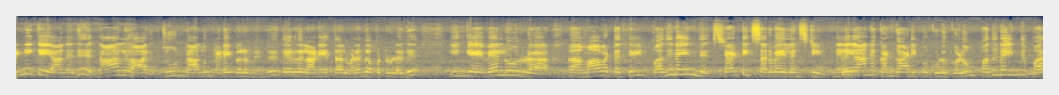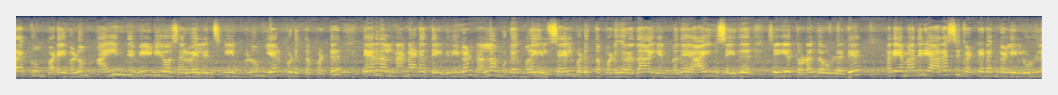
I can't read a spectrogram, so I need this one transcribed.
எண்ணிக்கையானது நாலு ஆறு ஜூன் நாளும் நடைபெறும் என்று தேர்தல் ஆணையத்தால் வழங்கப்பட்டுள்ளது. இங்கே வேலூர் மாவட்டத்தில் பதினைந்து ஸ்டாட்டிக் சர்வேலன்ஸ் டீம் நிலையான கண்காணிப்பு குழுக்களும் பதினைந்து பறக்கும் படைகளும் ஐந்து வீடியோ சர்வேலன்ஸ் டீம்களும் ஏற்படுத்தப்பட்டு தேர்தல் நன்னடத்தை விதிகள் நல்ல முறையில் செயல்படுத்தப்படுகிறதா என்பதை ஆய்வு செய்து செய்ய தொடங்க உள்ளது. அதே மாதிரி அரசு கட்டிடங்களில் உள்ள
